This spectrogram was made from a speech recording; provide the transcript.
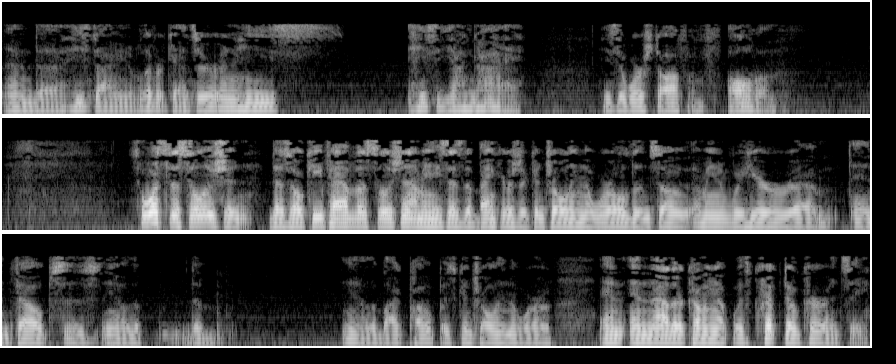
and uh, he's dying of liver cancer, and he's he's a young guy. He's the worst off of all of them. So what's the solution? Does O'Keefe have a solution? I mean, he says the bankers are controlling the world, and so I mean, we hear um, and Phelps is you know the the you know the Black Pope is controlling the world and and now they're coming up with cryptocurrency.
